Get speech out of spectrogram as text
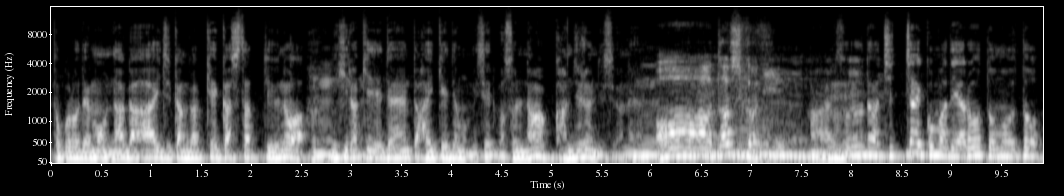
ところでも長い時間が経過したっていうのは、うん。見開きでデーンと背景でも見せればそれ長く感じるんですよね。うん。ああ確かに、はい、それをだからちっちゃいコマでやろうと思うと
